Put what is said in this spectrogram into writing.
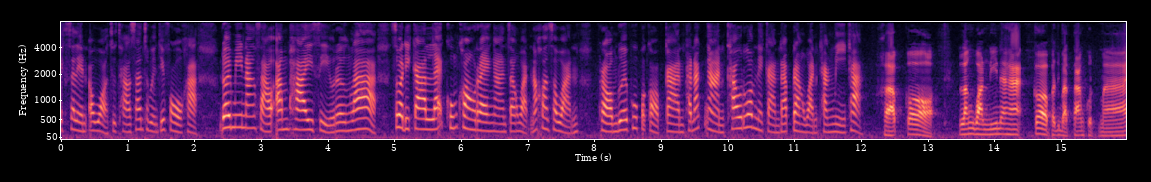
Excellence Award 2024 ค่ะ โดยมีนางสาวอัมภัยศรีเริงล่า สวัสดิการและคุ้มครองแรงงานจังหวัดนครสวรรค์ พร้อมด้วยผู้ประกอบการพนักงานเข้าร่วมในการรับรางวัลครั้งนี้ค่ะ ครับก็ รางวัลนี้นะฮะก็ปฏิบัติตามกฎหมาย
